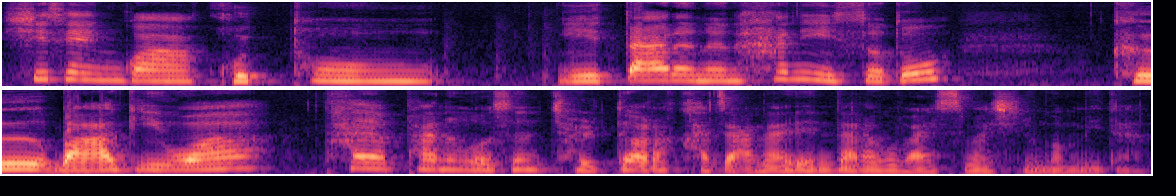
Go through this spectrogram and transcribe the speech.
희생과 고통이 따르는 한이 있어도 그 마귀와 타협하는 것은 절대 허락하지 않아야 된다라고 말씀하시는 겁니다.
